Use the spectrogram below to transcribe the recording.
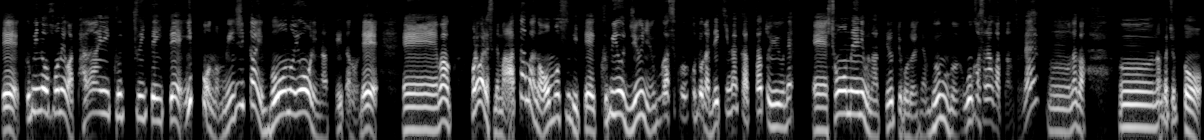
て、首の骨は互いにくっついていて、一本の短い棒のようになっていたので、えー、まあ、これはですね、まあ、頭が重すぎて首を自由に動かすことができなかったというね、えー、証明にもなってるっていうことですね。ブンブン動かさなかったんですよね。うん、なんか、うん、なんかちょっと、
